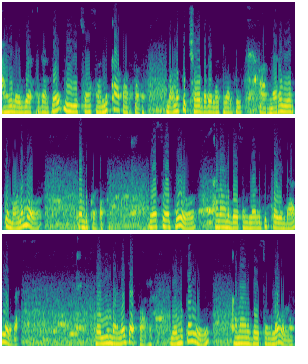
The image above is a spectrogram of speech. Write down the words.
ఆయన ఏం చేస్తాడంటే ఈ విశ్వాసాన్ని కాపాడతాడు. మనకు చేయబడినటువంటి ఆ నెరవేర్పు మనము పొందుకుంటాం ఏసేపు కనాను దేశంలోనికి పోయిందా లేదా? పోయిందనే చెప్పాలి. ఎముకలు కనాను దేశంలో ఉన్నాయి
